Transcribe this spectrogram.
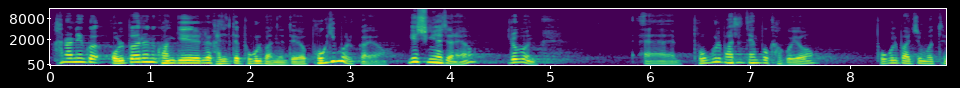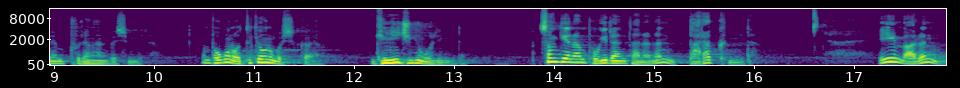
하나님과 올바른 관계를 가질 때 복을 받는데요. 복이 뭘까요? 이게 중요하잖아요. 여러분, 에, 복을 받을 때 행복하고요. 복을 받지 못하면 불행한 것입니다. 복은 어떻게 오는 것일까요? 굉장히 중요한 원리입니다. 성경에 복이라는 단어는 바라크입니다. 이 말은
